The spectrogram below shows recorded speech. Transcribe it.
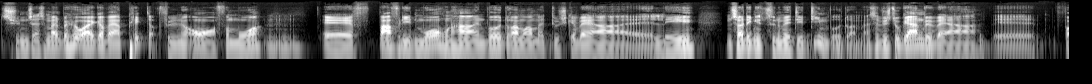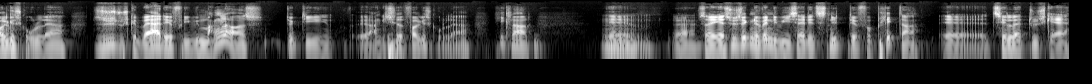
synes. Altså, man behøver ikke at være pligtopfyldende over for mor. Mm. Øh, bare fordi et mor, hun har en våd drøm om, at du skal være øh, læge, men så er det ikke en med, at det er din våd drøm. Altså, hvis du gerne vil være øh, folkeskolelærer, så synes du skal være det, fordi vi mangler også dygtige, øh, engagerede folkeskolelærer. Helt klart. Mm. Øh, ja. Så jeg synes ikke nødvendigvis, at et snit det forpligter øh, til, at du skal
